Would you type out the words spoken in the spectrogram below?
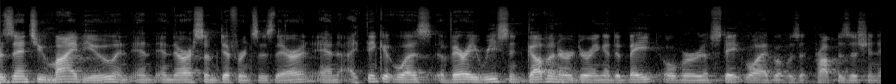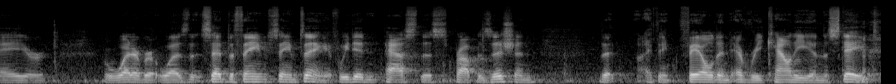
present you my view, and- and and there are some differences there. And- And I think it was a very recent governor during a debate over a statewide, what was it, Proposition A or or whatever it was, that said the same, same thing. If we didn't pass this proposition, that I think failed in every county in the state,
